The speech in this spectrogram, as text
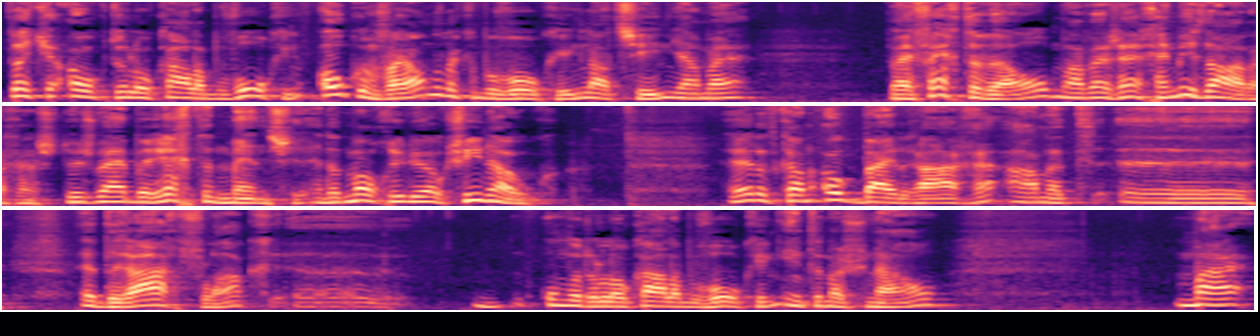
dat je ook de lokale bevolking, ook een vijandelijke bevolking, laat zien: ja, maar wij vechten wel, maar wij zijn geen misdadigers. Dus wij berechten mensen. En dat mogen jullie ook zien ook. Dat kan ook bijdragen aan het, uh, het draagvlak onder de lokale bevolking, internationaal. Maar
